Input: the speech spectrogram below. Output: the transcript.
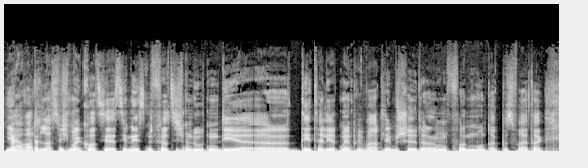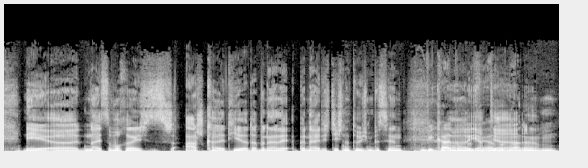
Ja, warte, lass mich mal kurz hier jetzt die nächsten 40 Minuten dir äh, detailliert mein Privatleben schildern, von Montag bis Freitag. Nee, äh, nice Woche, es ist arschkalt hier, da beneide, beneide ich dich natürlich ein bisschen. Wie kalt äh, ihr habt ja, ähm,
